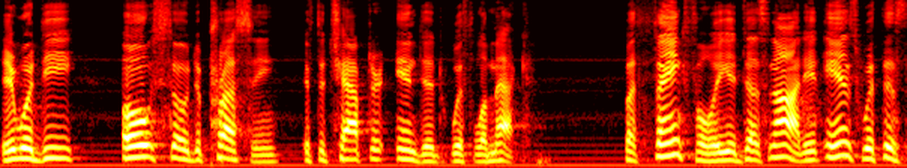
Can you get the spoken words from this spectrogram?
It would be oh so depressing if the chapter ended with Lamech. But thankfully, it does not. It ends with this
